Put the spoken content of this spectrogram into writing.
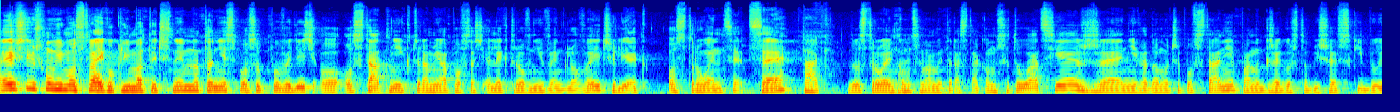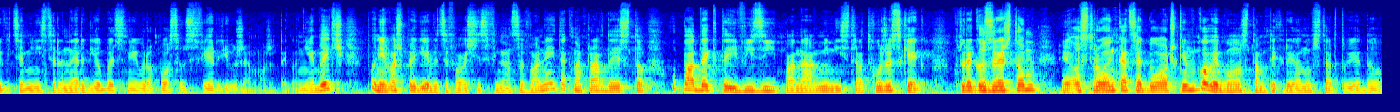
A jeśli już mówimy o strajku klimatycznym, no to nie sposób powiedzieć o ostatniej, która miała powstać elektrowni węglowej, czyli Ostrołęce C. Tak, Z Ostrołęką C mamy teraz taką sytuację, że nie wiadomo czy powstanie. Pan Grzegorz Tobiszewski, były wiceminister energii, obecnie europoseł, stwierdził, że może tego nie być, ponieważ PG wycofała się z finansowania i tak naprawdę jest to upadek tej wizji pana ministra Tchórzewskiego, którego zresztą e, Ostrołęka C była oczkiem w głowie, bo on z tamtych rejonów startuje do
